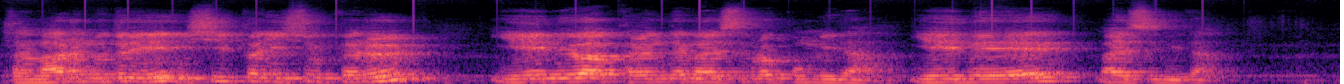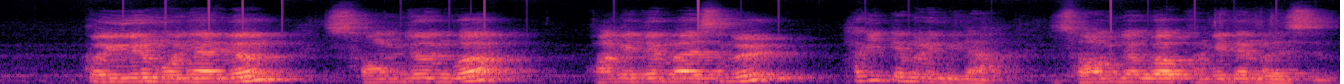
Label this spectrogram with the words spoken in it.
자 많은 분들이 이 시편 26편을 예배와 관련된 말씀으로 봅니다. 예배의 말씀이다. 그 이유는 뭐냐면 성전과 관계된 말씀을 하기 때문입니다. 성전과 관계된 말씀.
